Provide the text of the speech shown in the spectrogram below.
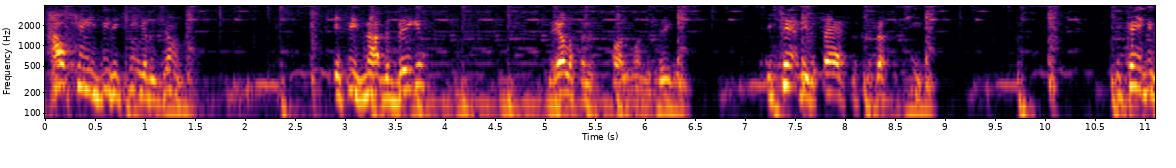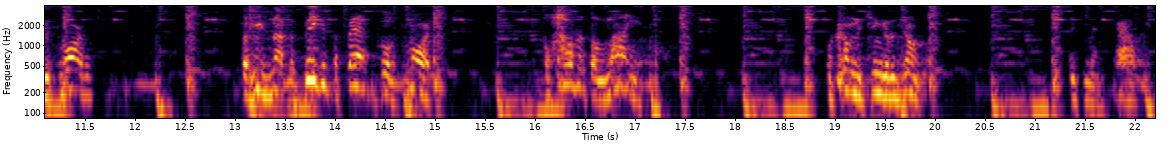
how can he be the king of the jungle? If he's not the biggest, the elephant is probably one of the biggest. He can't be the fastest because that's the cheetah. He can't be the smartest. So he's not the biggest, the fastest, or the smartest. So how does a lion become the king of the jungle? It's mentality.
